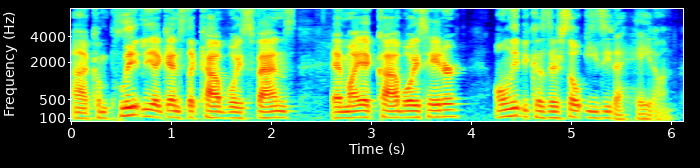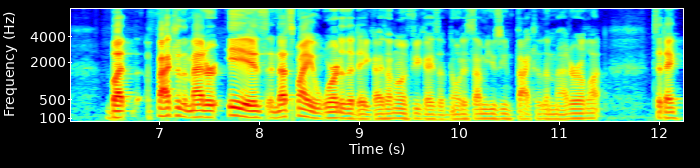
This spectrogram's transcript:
uh, completely against the Cowboys fans. Am I a Cowboys hater? Only because they're so easy to hate on. But fact of the matter is, and that's my word of the day, guys. I don't know if you guys have noticed, I'm using fact of the matter a lot today.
